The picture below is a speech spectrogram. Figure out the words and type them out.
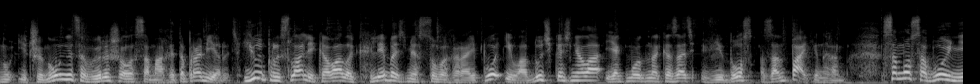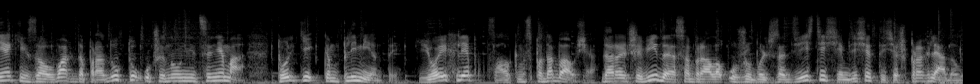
Ну і чыноўніца вырашыла сама гэта праверыць. Ёй прыслала прыслалі кавалак хлеба з мясцовага райпо і ладучка зняла як модна казаць відос з анпакінгам. Само сабою ніякіх заўваг да прадукту у чыноўніцы няма толькі кампліменты. Ёй хлеб цалкам спадабаўся. Дарэчы відэа сабрала ўжо больш за 270 тысяч праглядаў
